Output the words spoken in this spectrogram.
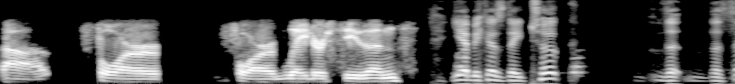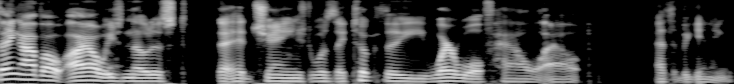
uh, for for later seasons. Yeah, because they took the the thing I've I always noticed that had changed was they took the werewolf howl out at the beginning,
